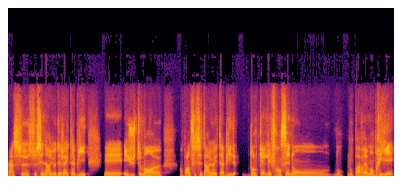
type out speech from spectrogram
hein, ce, ce scénario déjà établi. Et, et justement, euh, en parlant de ce scénario établi dans lequel les Français n'ont, pas vraiment brillé,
